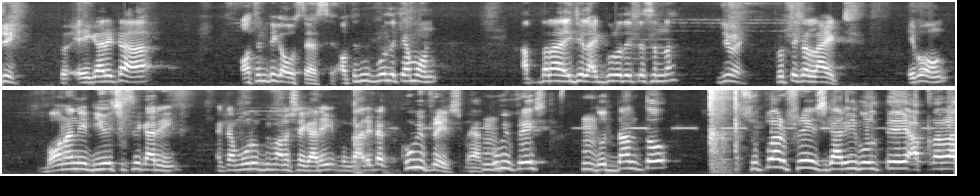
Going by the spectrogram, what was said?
জি। তো এই গাড়িটা অথেন্টিক অবস্থায় আছে। অথেন্টিক বলতে কেমন আপনারা এই যে লাইটগুলো দেখতেছেন না? জি ভাই। প্রত্যেকটা লাইট এবং বনানি ডিওএইচএসি গাড়ি একটা মুরব্বী মানুষের গাড়ি এবং গাড়িটা খুবই ফ্রেশ খুবই ফ্রেশ দুর্দান্ত সুপার ফ্রেশ গাড়ি বলতে আপনারা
